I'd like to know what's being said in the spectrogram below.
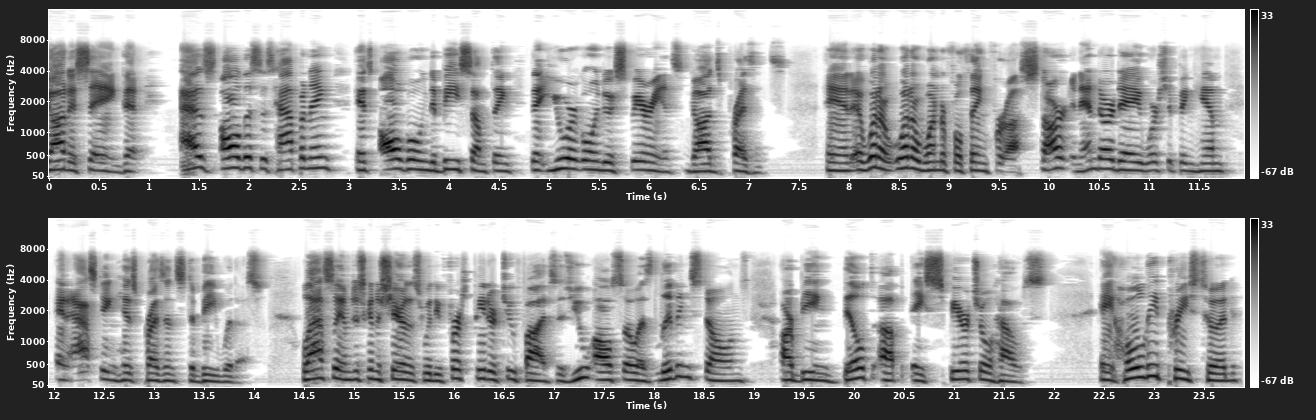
God is saying that as all this is happening, it's all going to be something that you are going to experience God's presence. And what a what a wonderful thing for us. Start and end our day worshiping him and asking his presence to be with us. Lastly, I'm just going to share this with you. 1 Peter 2 5 says, You also, as living stones, are being built up a spiritual house, a holy priesthood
